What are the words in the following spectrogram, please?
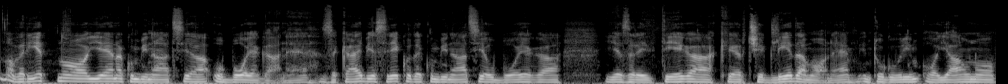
No, verjetno je ena kombinacija obojega. Ne? Zakaj bi jaz rekel, da je kombinacija obojega? Je zaradi tega, ker če gledamo, ne, in to govorim o javno,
